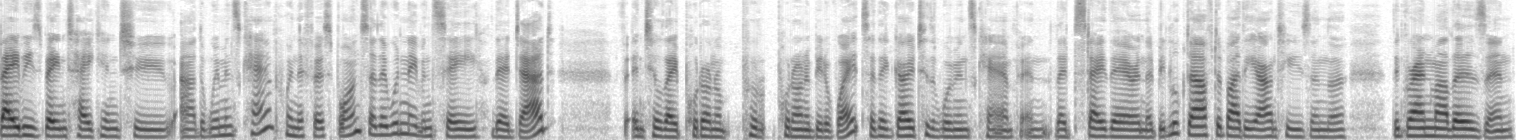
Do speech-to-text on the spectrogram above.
babies being taken to uh, the women's camp when they're first born, so they wouldn't even see their dad until they put on a put, put on a bit of weight. So they'd go to the women's camp and they'd stay there and they'd be looked after by the aunties and the the grandmothers and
